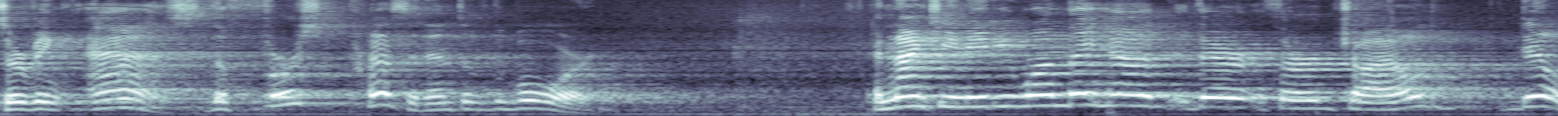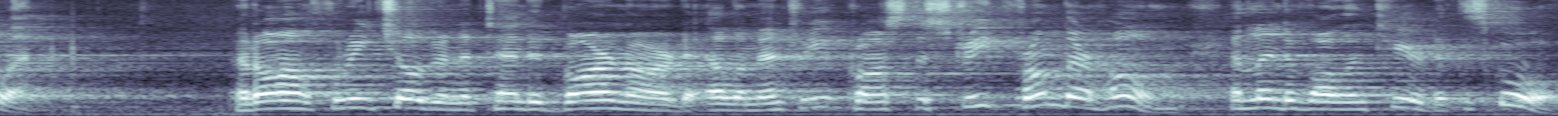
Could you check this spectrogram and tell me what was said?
serving as the first president of the board. In 1981, they had their third child, Dylan. And all three children attended Barnard Elementary across the street from their home, and Linda volunteered at the school.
